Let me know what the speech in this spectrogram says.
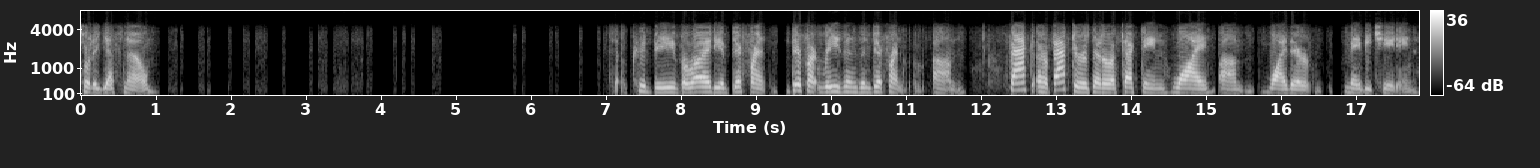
sort of yes, no. So it could be a variety of different, different reasons and different um, fact, or factors that are affecting why, um, why they're maybe cheating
